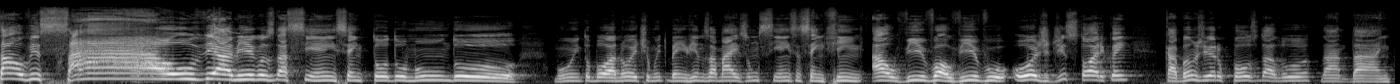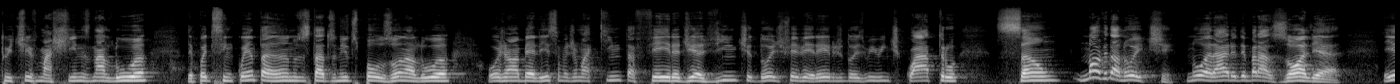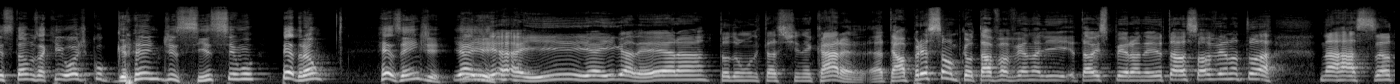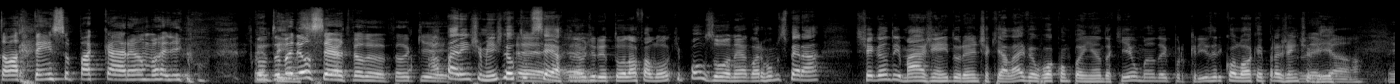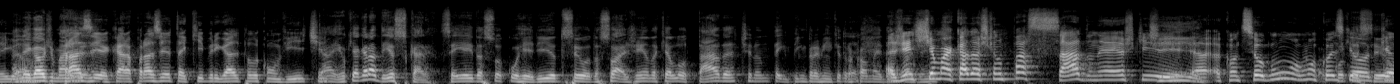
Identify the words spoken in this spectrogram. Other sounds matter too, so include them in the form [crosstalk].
Salve, salve, amigos da ciência em todo o mundo! Muito boa noite, muito bem-vindos a mais um Ciência Sem Fim, ao vivo, ao vivo, hoje de histórico, hein? Acabamos de ver o pouso da Lua, da, da Intuitive Machines na Lua. Depois de 50 anos, os Estados Unidos pousou na Lua. Hoje é uma belíssima de uma quinta-feira, dia 22 de fevereiro de 2024. São nove da noite, no horário de Brasólia. E estamos aqui hoje com o grandíssimo Pedrão Rezende. E aí? E aí, e aí, galera? Todo mundo que tá assistindo aí. Cara, é até uma pressão, porque eu tava vendo ali, eu tava esperando aí, eu tava só vendo a tua narração, eu tava tenso pra caramba ali com, [laughs] com É tudo, mas deu certo pelo, pelo que. Aparentemente deu tudo É, certo, né? é. O diretor lá falou que pousou, né? Agora vamos esperar. Chegando imagem aí durante aqui a live, eu vou acompanhando aqui, eu mando aí pro Cris, ele coloca aí pra gente ver. Legal, legal. É legal demais, Prazer, né? cara, prazer estar aqui. Obrigado pelo convite. Ah, eu que agradeço, cara. Sei aí da sua correria, do seu, da sua agenda que é lotada, tirando um tempinho pra vir aqui trocar uma ideia. A gente com tinha marcado, acho que ano passado, né? Acho que Tinha. a- aconteceu algum, alguma coisa que, eu- que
